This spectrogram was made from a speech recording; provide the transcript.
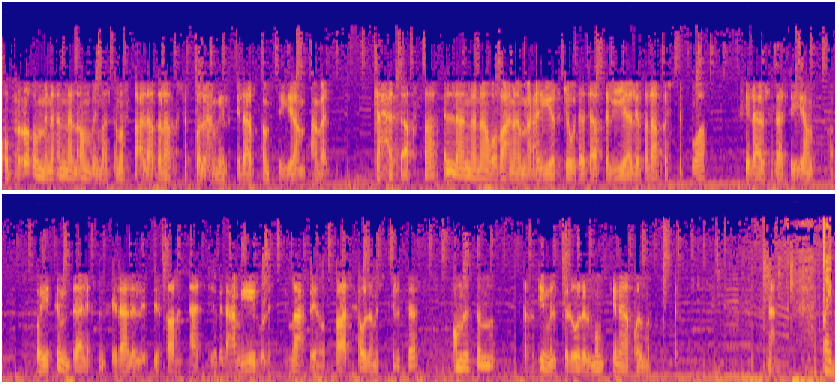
وبالرغم من أن الأنظمة تنص على إغلاق شكوى العميل خلال خمس أيام عمل كحد أقصى إلا أننا وضعنا معايير جودة داخلية لإغلاق الشكوى خلال ثلاث أيام فقط. ويتم ذلك من خلال الاتصال الهاتفي بالعميل والاستماع بإنصات حول مشكلته ومن ثم تقديم الحلول الممكنة والمستقبل نعم. طيب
